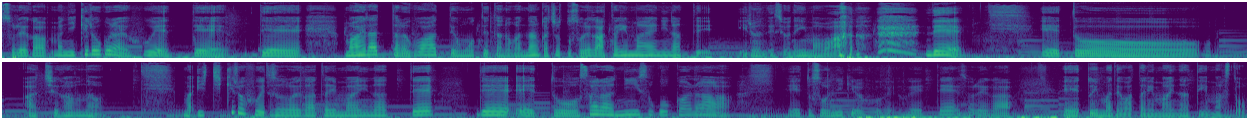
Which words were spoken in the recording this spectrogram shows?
それが、まあ、2キロぐらい増えてで前だったらうわーって思ってたのがなんかちょっとそれが当たり前になっているんですよね今は。でえっ、ー、とあ違うな、まあ、1キロ増えてそれが当たり前になってで、えっ、ー、とさらにそこからえーと、そう2キロ増え増えてそれが、えーと、今では当たり前になっていますと。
